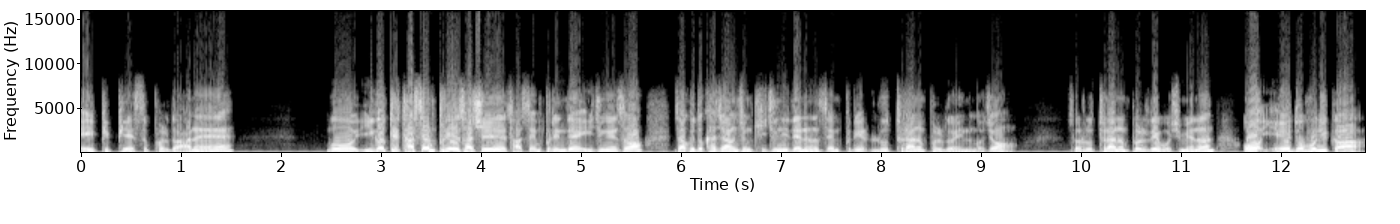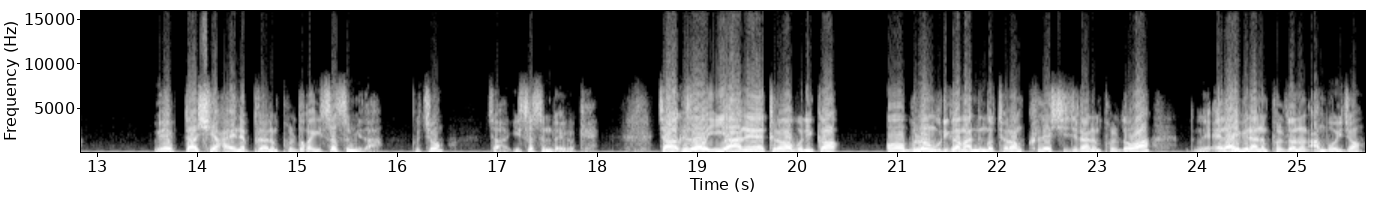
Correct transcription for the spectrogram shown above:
apps 폴더 안에 뭐 이것들이 다 샘플이에요 사실. 다 샘플인데 이 중에서 자 그래도 가장 좀 기준이 되는 샘플이 루트라는 폴더에 있는 거죠. 그래서 루트라는 폴더에 보시면은 어 얘도 보니까 웹-inf라는 폴더가 있었습니다. 그쵸? 자 있었습니다 이렇게. 자 그래서 이 안에 들어가 보니까 어 물론 우리가 만든 것처럼 클래시즈라는 폴더와 LIB라는 폴더는 안 보이죠?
